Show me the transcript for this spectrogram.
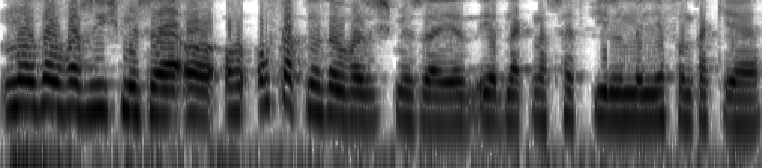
no zauważyliśmy, że o, o, ostatnio zauważyliśmy, że je, jednak nasze filmy nie są takie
